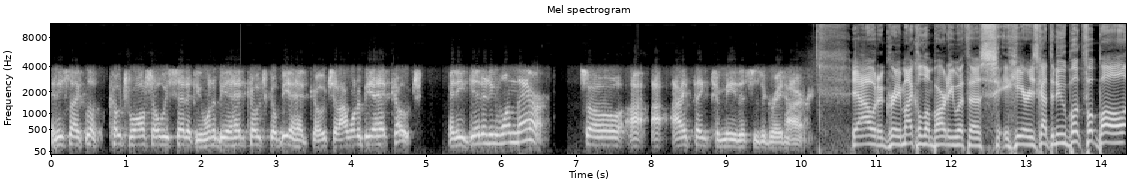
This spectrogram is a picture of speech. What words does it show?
And he's like, Look, Coach Walsh always said, if you want to be a head coach, go be a head coach. And I want to be a head coach. And he did, and he won there. So I, I, I think to me, this is a great hire. Yeah, I would agree. Michael Lombardi with us here. He's got the new book, Football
